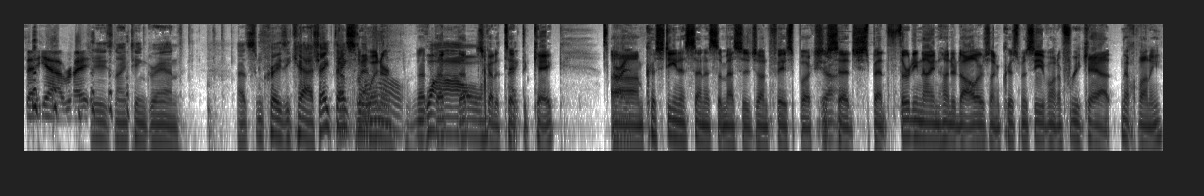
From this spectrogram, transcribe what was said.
That, yeah, right. Jeez, 19 grand. That's some crazy cash. Hey, thanks, That's the man. winner. Wow. That, Wow. That, has got to take the cake. Um, Christina sent us a message on Facebook. She Yeah. said she spent thirty nine hundred dollars on Christmas Eve on a free cat. Isn't funny?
